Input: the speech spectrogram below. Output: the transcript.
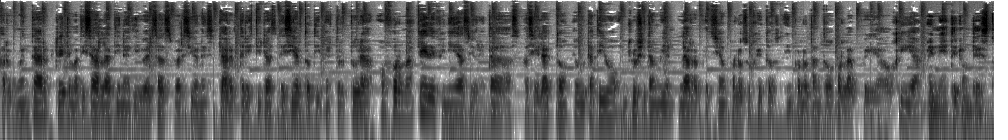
argumentar que tematizarla tiene diversas versiones características de cierto tipo de estructura o forma que definidas y orientadas hacia el acto educativo incluye también la reflexión por los sujetos y por lo tanto por la pedagogía en este contexto.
